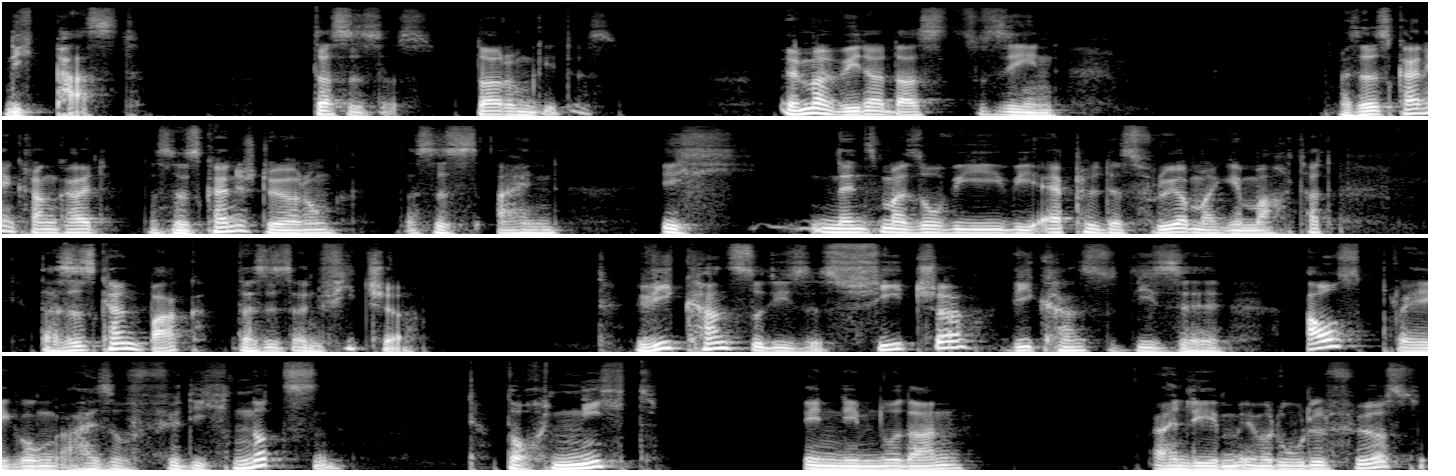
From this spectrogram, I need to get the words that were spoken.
nicht passt. Das ist es. Darum geht es. Immer wieder das zu sehen. Das ist keine Krankheit, das ist keine Störung, das ist ein, ich nenne es mal so, wie, wie Apple das früher mal gemacht hat. Das ist kein Bug, das ist ein Feature. Wie kannst du dieses Feature, wie kannst du diese Ausprägung also für dich nutzen? Doch nicht indem du dann ein Leben im Rudel führst,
